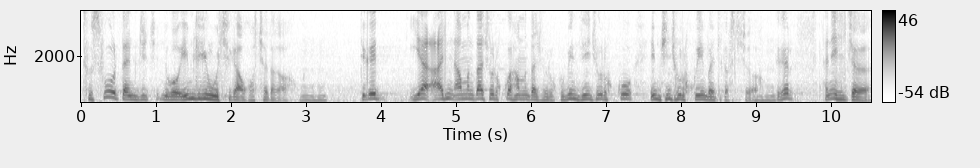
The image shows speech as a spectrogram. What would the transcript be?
төсвөөр дамжиж нөгөө эмнэлгийн үйлчлэг авах болчиход байгаа байхгүй. Тэгээд я аль амандаач хүрэхгүй хамандаач хүрэхгүй бензинч хүрэхгүй эмчинч хүрэхгүй юм байдалд орчиж байгаа байхгүй. Тэгэхээр таны хэлж байгаа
